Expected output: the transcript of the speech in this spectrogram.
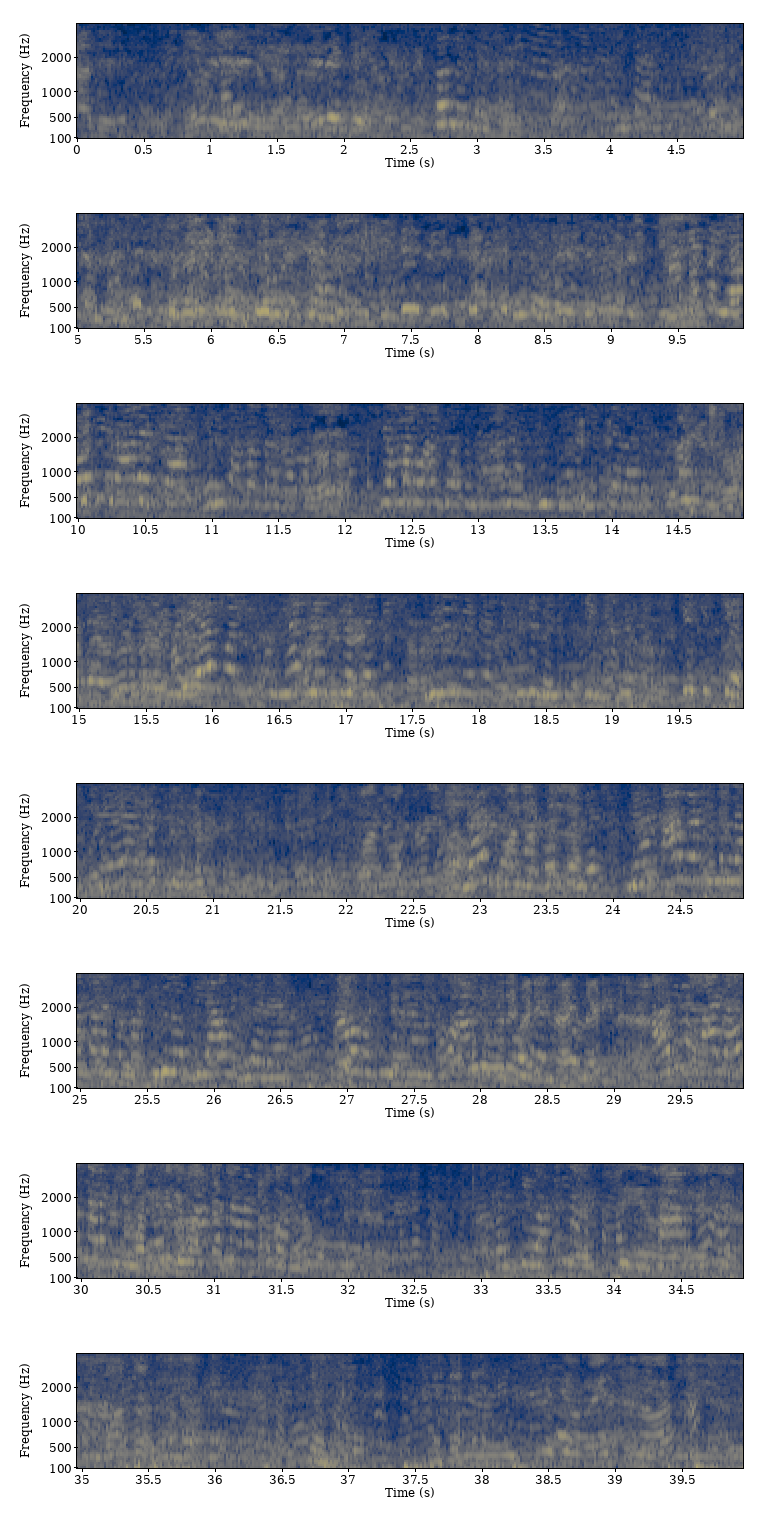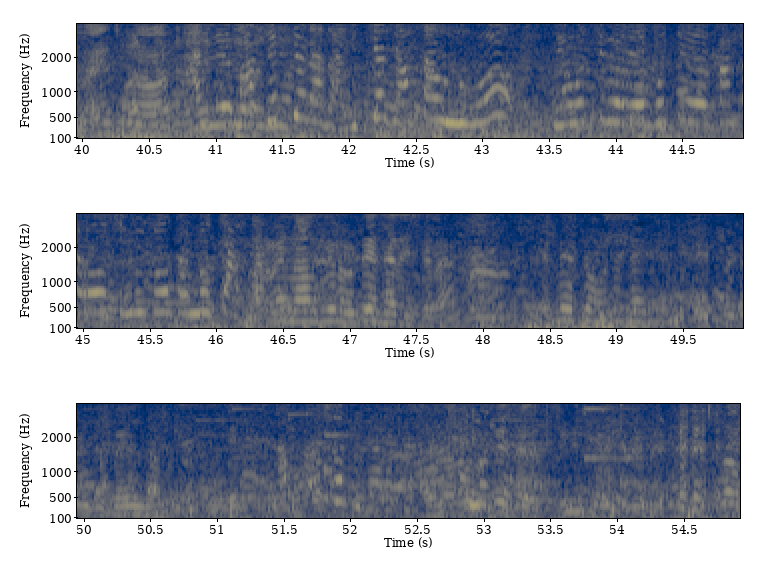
ఎందుకు అబద్ధాలు చెప్పాలి? మిమ్మల్ని వాళ్ళ కోసం బాగానే ఉంది. ఇప్పుడు నేను చేసి పెట్టేసి, బిల్లులు పెట్టేసి, బిల్లులు ఇచ్చి ఇచ్చి మేము మాకు వద్దు, యావద్దు కదా. అడగలా, ప్రతి రాయించుకున్నావా రాయించుకున్నావా మాకు చెప్తే కదా ఇచ్చేసి వెళ్తావు నువ్వు. మేము వచ్చి రేపు వచ్చి కంకరో సిమెంటో కన్ను వచ్చేస్తాం. అరవై నాలుగు వేలు ఒకటేసారి ఇస్తారా? ఎట్లా ఇస్తాం ఒకటేసారి సార్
